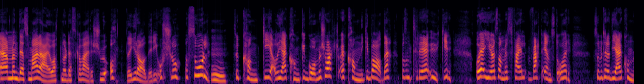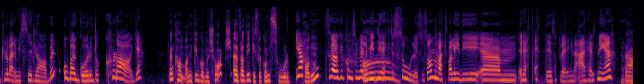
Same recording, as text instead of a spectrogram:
Uh, men det som er, er jo at når det skal være 28 grader i Oslo og sol, Mm. så kan ikke jeg, og jeg kan ikke gå med shorts, og jeg kan ikke bade på sånn tre uker. Og jeg gjør samme feil hvert eneste år. Så det betyr at jeg kommer til å være miserabel og bare gå rundt og klage. Men kan man ikke gå med shorts? Er det for at det ikke skal komme sol Ja. på den? Det skal jo ikke komme så veldig mye Ah. direkte sollys og sånn. I hvert fall i de um, rett etter tatoveringene er helt nye. Ja.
